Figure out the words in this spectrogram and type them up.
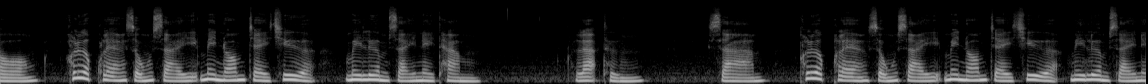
2. เคลือบแคลงสงสัยไม่น้อมใจเชื่อ ไม่เลื่อมใสในธรรม ละถึง 3. เคลือบแคลงสงสัยไม่น้อมใจเชื่อไม่เลื่อมใสใน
